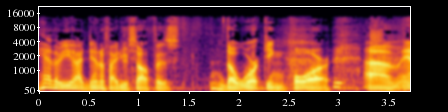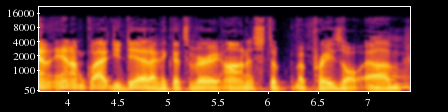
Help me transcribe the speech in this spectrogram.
Heather, you identified yourself as the working poor, um, and, and I'm glad you did. I think that's a very honest a- appraisal. Um,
